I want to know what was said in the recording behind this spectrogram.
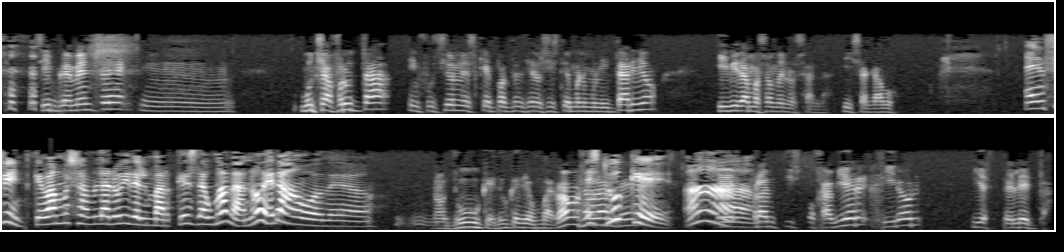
Simplemente mmm, mucha fruta, infusiones que potencian el sistema inmunitario y vida más o menos sana. Y se acabó. En fin, que vamos a hablar hoy del Marqués de Ahumada, ¿no? ¿Era o de...? No, Duque, Duque de Ahumada. Vamos a ¿Es hablar Duque? De, ah. de Francisco Javier Girón y Espeleta.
